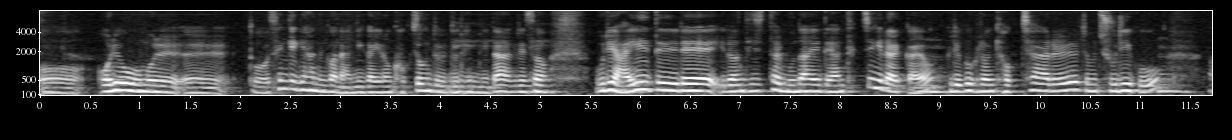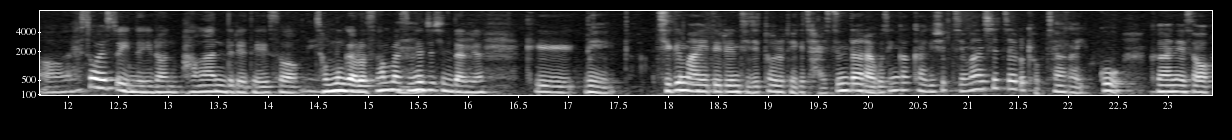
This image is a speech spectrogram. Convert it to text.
어, 어려움을 에, 또 생기게 하는 건 아닌가 이런 걱정들도 네. 됩니다. 그래서 네. 우리 아이들의 이런 디지털 문화에 대한 특징이랄까요? 음. 그리고 그런 격차를 좀 줄이고 음. 어, 해소할 수 있는 이런 방안들에 대해서 네. 전문가로서 한 말씀 해주신다면 그, 네. 지금 아이들은 디지털을 되게 잘 쓴다라고 생각하기 쉽지만 실제로 격차가 있고 그 안에서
